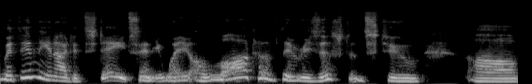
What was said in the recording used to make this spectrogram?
within the United States, anyway, a lot of the resistance to uh,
